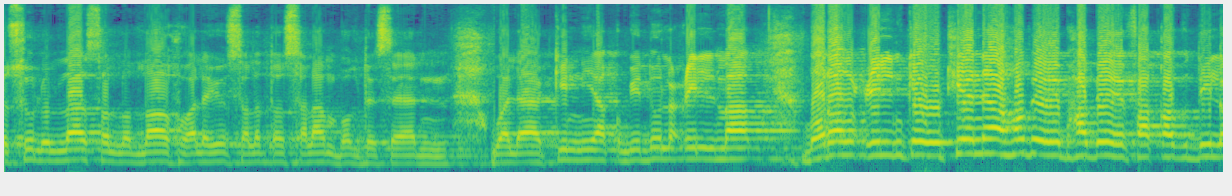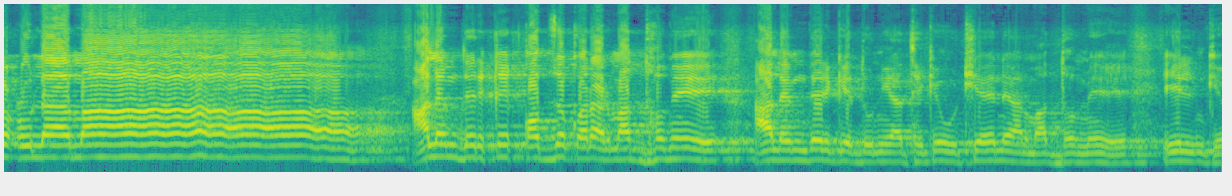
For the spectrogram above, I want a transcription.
রসুল্লাহ সাল্লাহ আলাইসাল্লাম বলতেছেন, ওয়ালাকিন ইয়াকবিদুল ইলমা বরং ইলমকে উঠিয়ে নেওয়া হবে এভাবে, ফাকাবদিল উলামা আলেমদেরকে কবজ করার মাধ্যমে আলেমদেরকে দুনিয়া থেকে উঠিয়ে নেওয়ার মাধ্যমে ইলমকে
